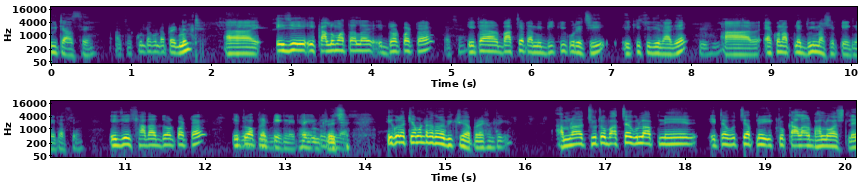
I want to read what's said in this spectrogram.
দুইটা আছে। আচ্ছা কোনটা কোনটা প্রেগনেন্ট এই যে এই কালো মাতালার এই ডরপারটা আচ্ছা। এটার বাচ্চাটা আমি বিক্রি করেছি এই কিছুদিন আগে। আর এখন আপনি দুই মাসে প্রেগনেন্ট আছে। এই যে সাদা দরপারটা এটাও আপনার প্রেগনেন্ট হ্যাঁ রয়েছে। এগুলো কেমন টাকা দামে বিক্রি হয় আপনার এখান থেকে? আমরা ছোট বাচ্চাগুলো আপনি এটা হচ্ছে আপনি একটু কালার ভালো আসলে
